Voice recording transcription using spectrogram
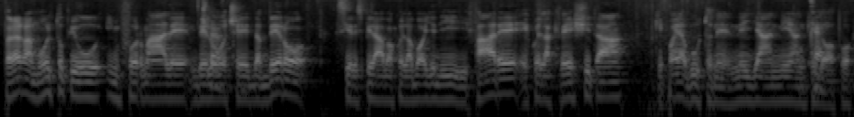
però era molto più informale, veloce, certo. davvero si respirava quella voglia di fare e quella crescita che poi ha avuto ne, negli anni anche okay. dopo.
